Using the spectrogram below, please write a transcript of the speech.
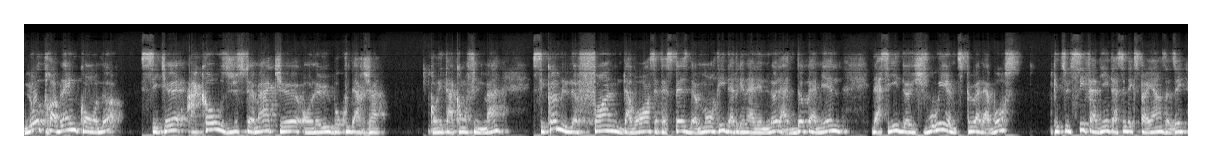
L'autre problème qu'on a, c'est que à cause justement qu'on a eu beaucoup d'argent, qu'on est à confinement, c'est comme le fun d'avoir cette espèce de montée d'adrénaline-là, la dopamine, d'essayer de jouer un petit peu à la bourse. Puis tu le sais, Fabien, tu as assez d'expérience de dire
